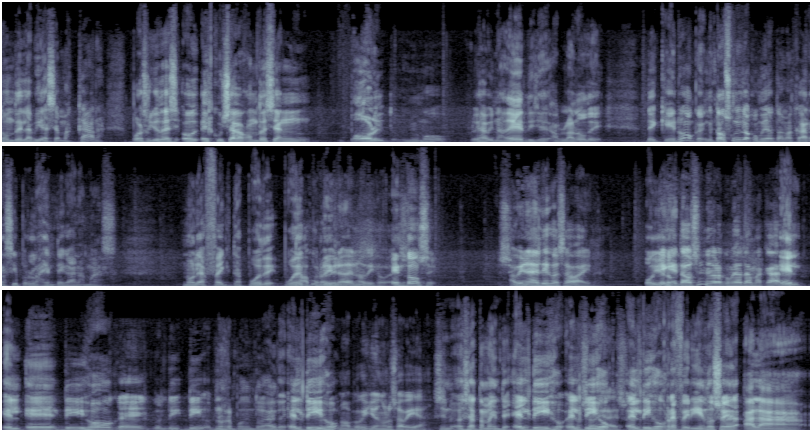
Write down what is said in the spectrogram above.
donde la vida sea más cara. Por eso yo escuchaba cuando decían Polito, el mismo Luis Abinader, hablando de, que no, que en Estados Unidos la comida está más cara, sí, pero la gente gana más. No le afecta, puede, puede no, pero Abinader no dijo eso. Entonces. Abinader dijo esa vaina. Oye, en lo- Estados Unidos la comida está más cara. él, él, eh, dijo que, di- di- no respondiendo a él, él dijo, no, porque yo no lo sabía. Exactamente. Él dijo, él No dijo, él dijo, refiriéndose a la,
